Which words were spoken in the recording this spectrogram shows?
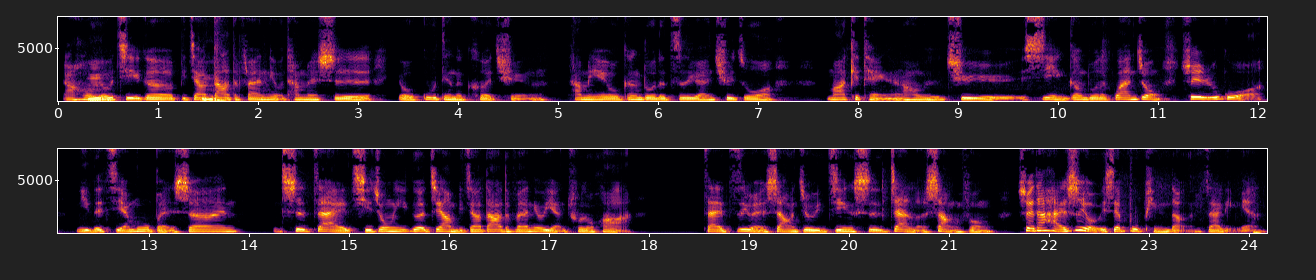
然后有几个比较大的 venue，他们是有固定的客群，他们也有更多的资源去做 marketing，然后去吸引更多的观众。所以，如果你的节目本身是在其中一个这样比较大的 venue 演出的话，在资源上就已经是占了上风，所以它还是有一些不平等在里面。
